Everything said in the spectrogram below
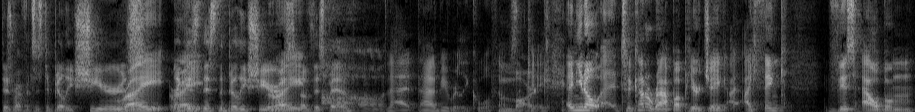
there's references to Billy Shears. Right, Like, is this the Billy Shears right. of this band? Oh, that that'd be really cool if that was Mark. the case. And you know, uh, to kind of wrap up here, Jake, I, I think this album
